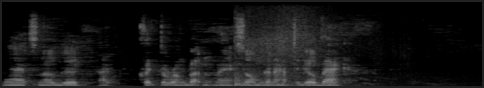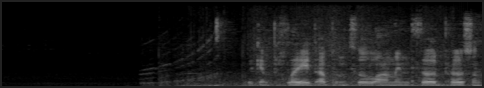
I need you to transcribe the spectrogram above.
That's no good. I clicked the wrong button there, so I'm gonna have to go back. We can play it up until I'm in third person.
